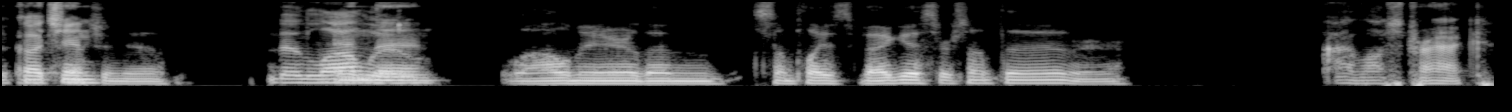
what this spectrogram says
McCutcheon? yeah. then And Lalu. then La Lumiere, then someplace Vegas or something, or I lost track.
